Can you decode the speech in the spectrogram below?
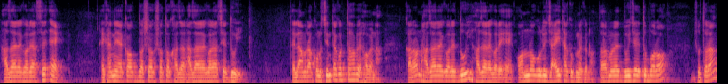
হাজারের ঘরে আছে এক। এখানে একক, দশক, শতক, হাজার। হাজারের ঘরে আছে দুই। তাহলে আমরা কোনো চিন্তা করতে হবে? হবে না। কারণ হাজারের ঘরে দুই, হাজারের ঘরে এক। অন্যগুলি যাই থাকুক না কেন। তার মানে দুই যেহেতু বড়, সুতরাং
